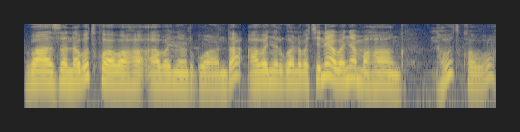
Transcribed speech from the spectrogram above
Baza nabo twabaha abanyarwanda abanyarwanda bakeneye abanyamahanga. Nabo twabaha.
